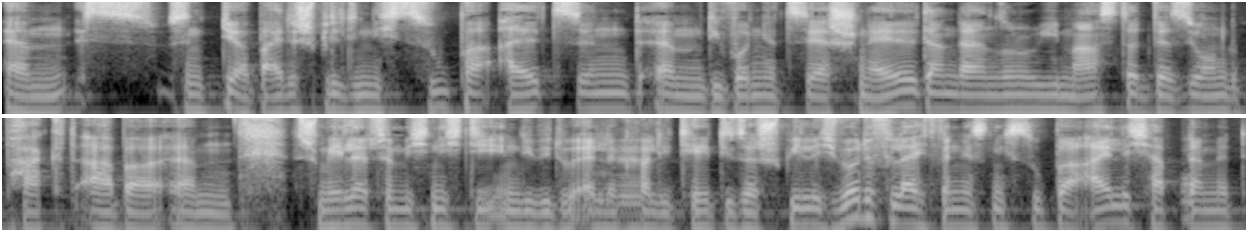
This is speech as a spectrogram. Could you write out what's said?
ähm, es sind ja beide Spiele, die nicht super alt sind. Ähm, die wurden jetzt sehr schnell dann da in so eine Remastered-Version gepackt, aber ähm, es schmälert für mich nicht die individuelle okay. Qualität dieser Spiele. Ich würde vielleicht, wenn ihr es nicht super eilig habt damit,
